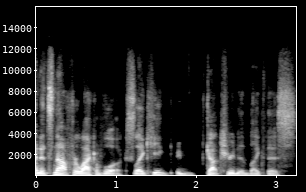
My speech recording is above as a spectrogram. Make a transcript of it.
and it's not for lack of looks. Like he got treated like this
